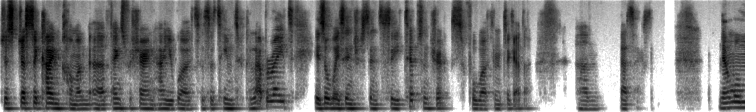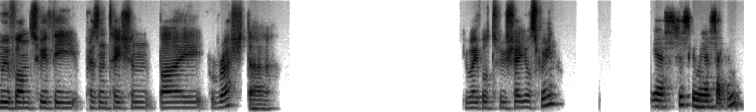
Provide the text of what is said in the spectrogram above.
Just, just a kind comment. Uh, thanks for sharing how you worked as a team to collaborate. It's always interesting to see tips and tricks for working together. Um, that's excellent. Now we'll move on to the presentation by Rashda. You able to share your screen? Yes, just give me a second.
